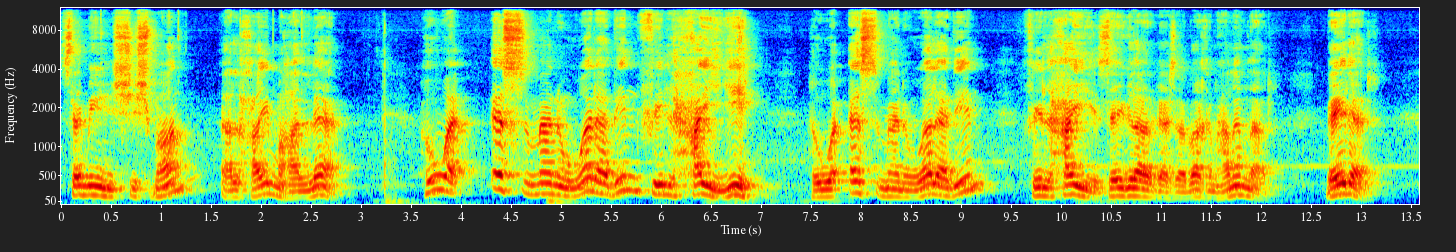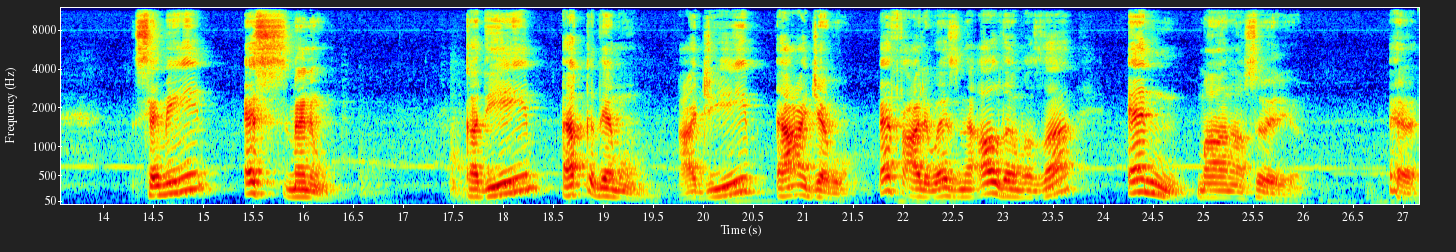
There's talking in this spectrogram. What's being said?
Semin şişman el hay mahalle. Huve esmenu veledin fil hayyi. Huve esmenu veledin fil hayyi. Sevgili arkadaşlar bakın hanımlar, beyler. Semin esmenu. Kadim akdemu. Acib a'cebu. Ef'al vezni aldığımızda en manası veriyor. Evet.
